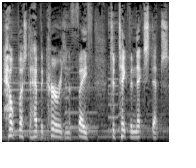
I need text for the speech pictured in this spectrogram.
Help us to have the courage and the faith to take the next steps.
